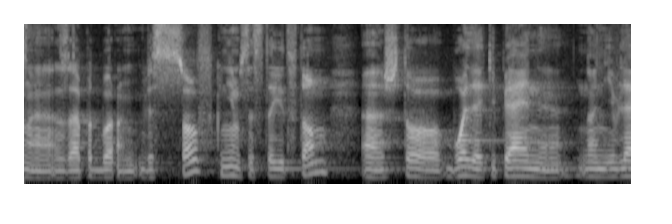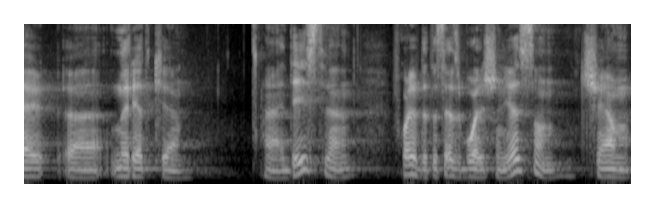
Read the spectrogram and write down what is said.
э, за подбором весов к ним состоит в том, что более KPI, но, не явля... но редкие действия входят в датасет с большим весом, чем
